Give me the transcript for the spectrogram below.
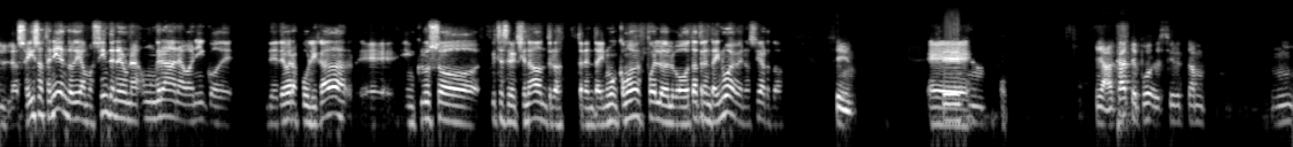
lo seguís sosteniendo, digamos, sin tener un gran abanico de, obras publicadas. Eh, incluso fuiste seleccionado entre los 39, ¿cómo fue lo del Bogotá 39, no es cierto? Sí, eh, eh, acá te puedo decir tan. Mm,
